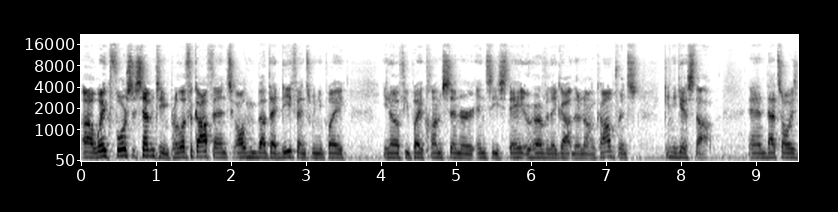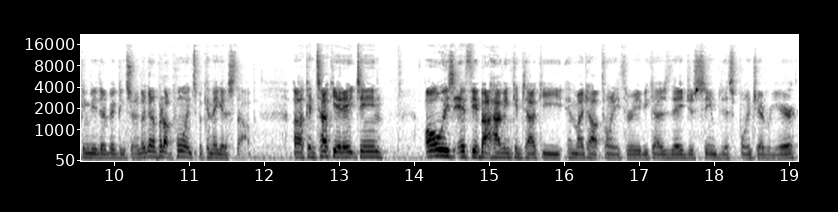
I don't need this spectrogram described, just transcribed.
Uh, Wake Forest at 17, prolific offense. All about that defense when you play, you know, if you play Clemson or NC State or whoever they got in their non-conference, can you get a stop? And that's always to be their big concern. They're to put up points, but can they get a stop? Uh, Kentucky at 18, always iffy about having Kentucky in my top 23 because they just seem to disappoint you every year.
